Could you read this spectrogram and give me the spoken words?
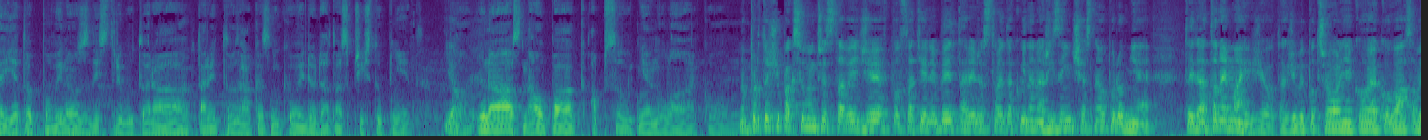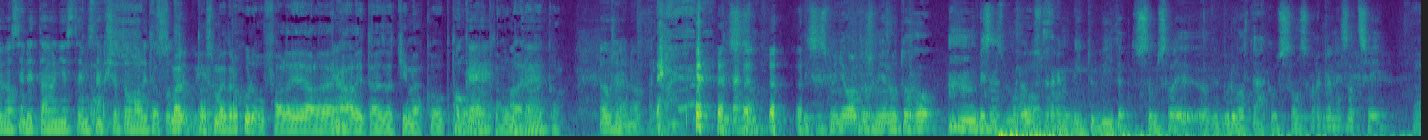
je to povinnost distributora tady to zákazníkovi dodat a zpřístupnit. Jo. No, u nás naopak absolutně nula. Jako. No protože pak si umím představit, že v podstatě, kdyby tady dostali takovýhle nařízení čes nebo podobně, ty data nemají, že jo? Takže by potřebovali někoho jako vás, aby vlastně detailně jste jim snapshotovali tu To jsme, spotřebu, to jo? jsme trochu doufali, ale Jo. realita je zatím jako k tomuhle, Ok, k tomuhle ok. daleko. Dobře, no, tak. Když jsi, když jsi zmiňoval tu změnu toho business modelu No, směrem B2B, tak to se museli vybudovat nějakou sales organizaci. Uh,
